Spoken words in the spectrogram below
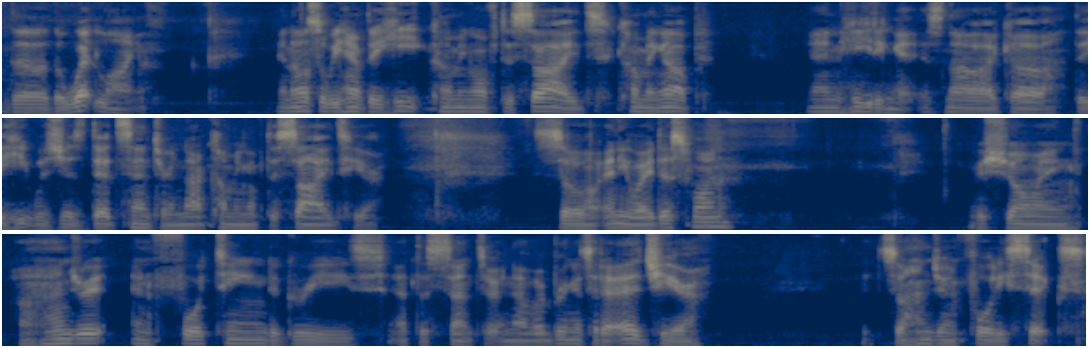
the, the wet line. And also we have the heat coming off the sides, coming up and heating it. It's not like uh, the heat was just dead center and not coming up the sides here. So anyway, this one we're showing 114 degrees at the center. Now if I bring it to the edge here, it's 146.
